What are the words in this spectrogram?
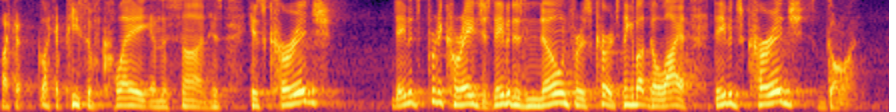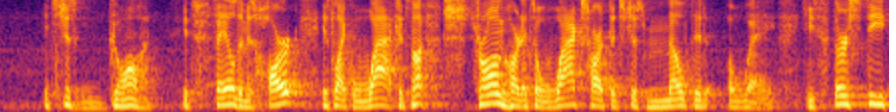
like a, like a piece of clay in the sun. His, his courage, David's pretty courageous. David is known for his courage. Think about Goliath. David's courage is gone. It's just gone. It's failed him. His heart is like wax. It's not strong heart, it's a wax heart that's just melted away. He's thirsty,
